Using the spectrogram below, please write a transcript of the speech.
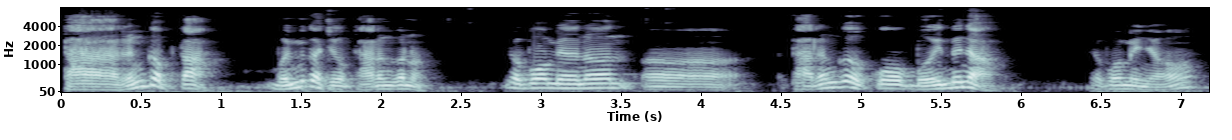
다른 거 없다. 뭡니까, 지금 다른 거는? 여기 보면은, 어, 다른 거 없고, 뭐 있느냐? 여기 보면요.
